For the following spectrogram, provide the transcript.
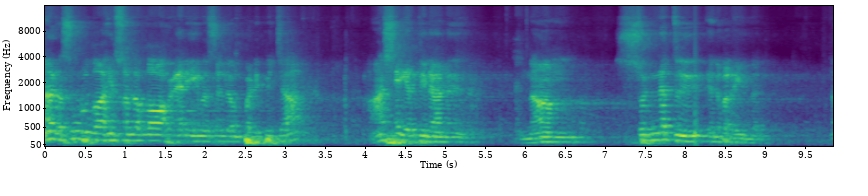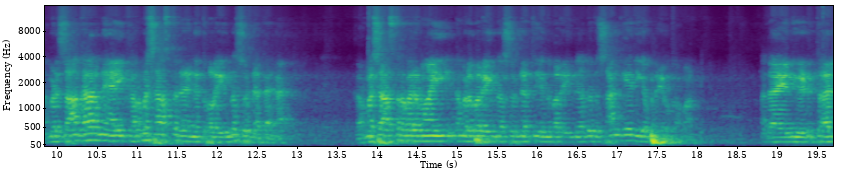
ആ റസൂലുള്ളാഹി അലൈഹി വസല്ലം പഠിപ്പിച്ച ആശയത്തിനാണ് നാം സുന്നത്ത് എന്ന് പറയുന്നത്. നമ്മൾ സാധാരണയായി കർമ്മശാസ്ത്ര രംഗത്ത് പറയുന്ന സുന്നത്തല്ല. കർമ്മശാസ്ത്രപരമായി നമ്മൾ പറയുന്ന സുന്നത്ത് എന്ന് പറയുന്നത് അതൊരു സാങ്കേതിക പ്രയോഗമാണ്. അതായത് എടുത്താൽ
